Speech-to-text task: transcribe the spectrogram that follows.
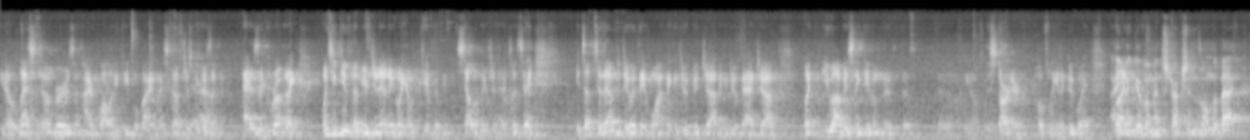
you know, less numbers and higher quality people buying my stuff just because as a grow, like, once you give them your genetic, like, don't give them, sell them their genetics, let's say, it's up to them to do what they want. They can do a good job, they can do a bad job, but you obviously give them the, the, the you know, the starter, hopefully in a good way. I But- even give them instructions on the back.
